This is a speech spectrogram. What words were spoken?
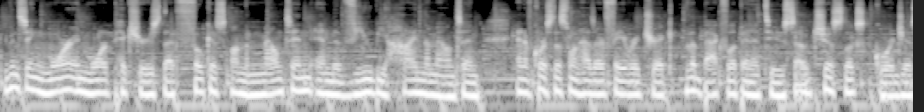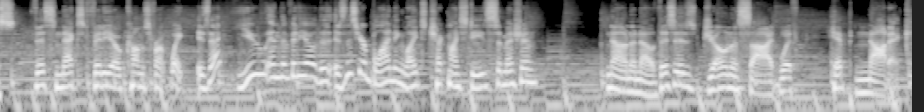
We've been seeing more and more pictures that focus on the mountain and the view behind the mountain. And of course, this one has our favorite trick, the backflip in it too, so just looks gorgeous. This next video comes from. Wait, is that you in the video? Is this your Blinding Lights Check My Steez submission? No, no, no. This is Jonaside with Hypnotic.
